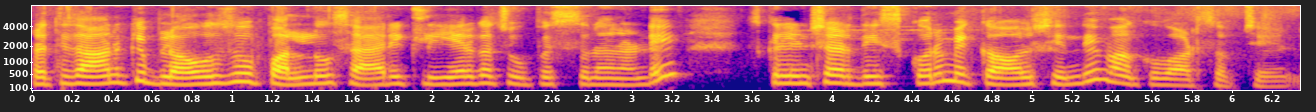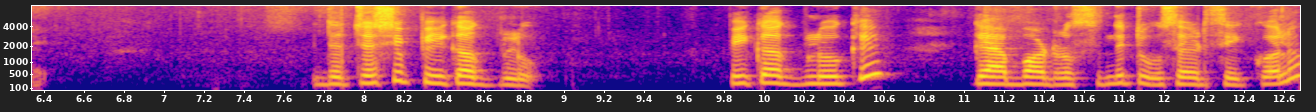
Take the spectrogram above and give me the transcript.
ప్రతిదానికి బ్లౌజు పళ్ళు శారీ క్లియర్గా చూపిస్తున్నానండి. స్క్రీన్ షాట్ తీసుకొని మీకు కావాల్సింది మాకు వాట్సాప్ చేయండి. ఇది వచ్చేసి పీకాక్ బ్లూ. పీకాక్ బ్లూకి గ్యాప్ బార్డర్ వస్తుంది టూ సైడ్స్ ఈక్వల్.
